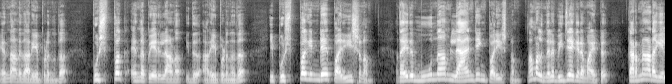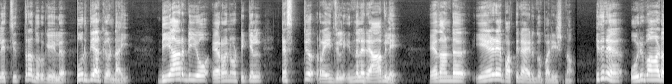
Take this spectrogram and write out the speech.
എന്നാണ് ഇത് അറിയപ്പെടുന്നത്. പുഷ്പക് എന്ന പേരിലാണ് ഇത് അറിയപ്പെടുന്നത്. ഈ പുഷ്പകിന്റെ പരീക്ഷണം അതായത് മൂന്നാം ലാൻഡിംഗ് പരീക്ഷണം നമ്മൾ ഇന്നലെ വിജയകരമായിട്ട് കർണാടകയിലെ ചിത്രദുർഗയിൽ പൂർത്തിയാക്കുകയുണ്ടായി. D R D O aeronautical test റേഞ്ചിൽ ഇന്നലെ രാവിലെ ഏതാണ്ട് ഏഴ് പത്തിനായിരുന്നു പരീക്ഷണം. ഇതിന് ഒരുപാട്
